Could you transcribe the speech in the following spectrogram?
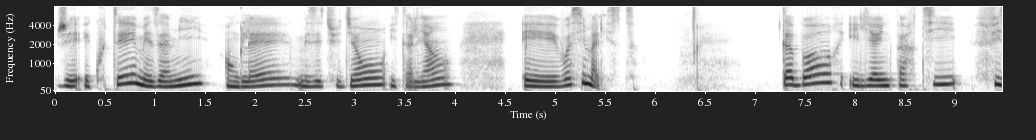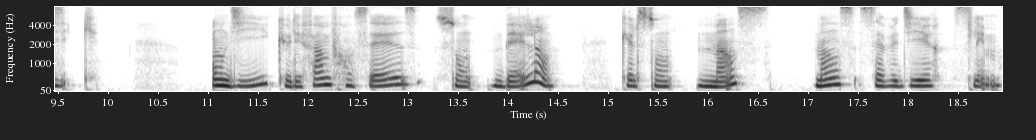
j'ai écouté mes amis anglais, mes étudiants italiens, et voici ma liste. D'abord, il y a une partie physique. On dit que les femmes françaises sont belles, qu'elles sont minces, Mince, ça veut dire slim.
